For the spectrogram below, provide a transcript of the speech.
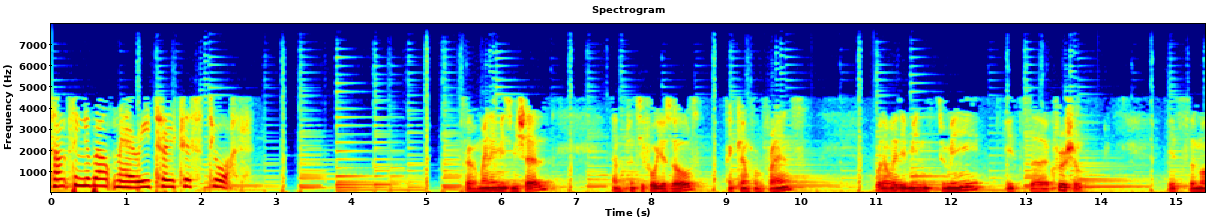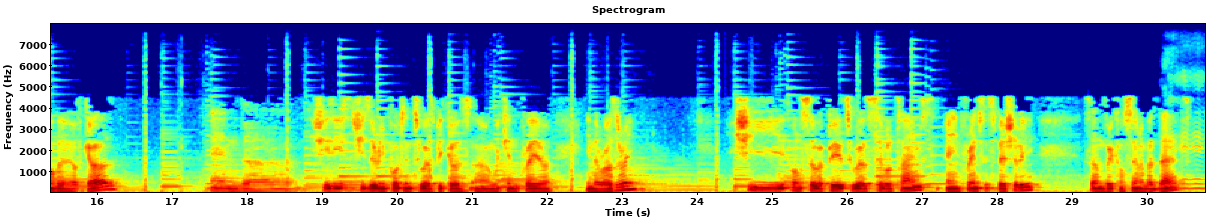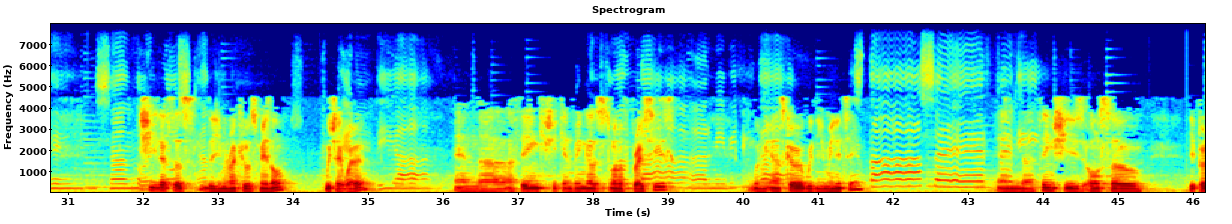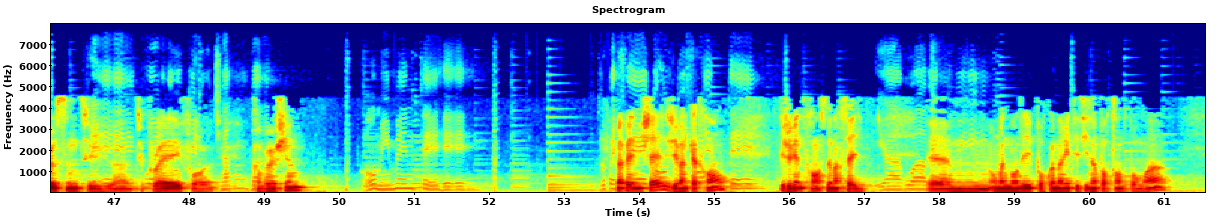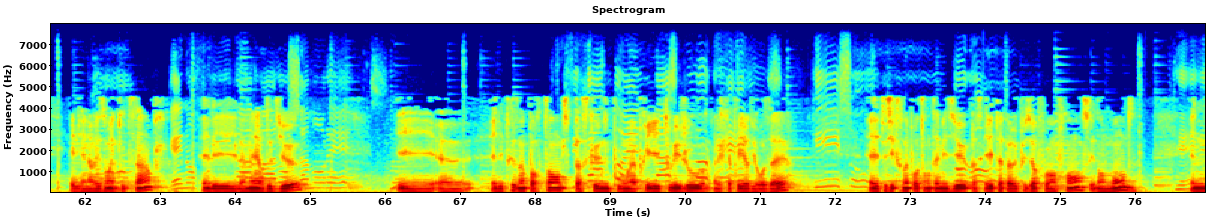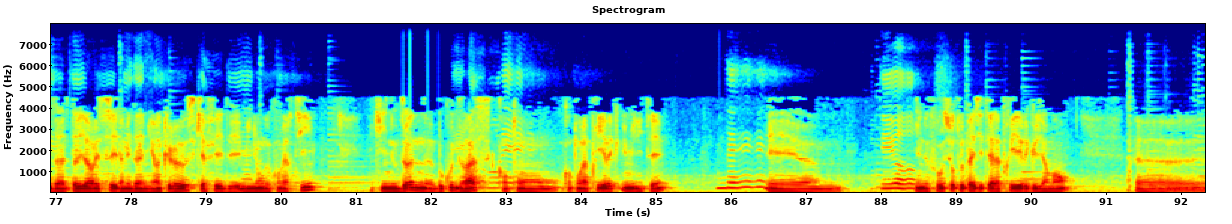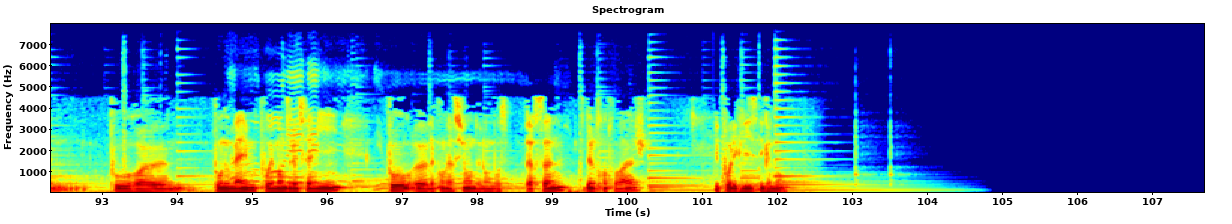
something about Mary taught us to us. So my name is Michel. I'm 24 years old. I come from France. What Our Lady means to me, it's uh, crucial. It's the Mother of God, and uh, she's she's very important to us because uh, we can pray her in the Rosary. She also appeared to us several times, and in France especially. So I'm very concerned about that. She left us the miraculous medal, which I wear, and uh, I think she can bring us a lot of graces when we ask her with humility. And I think she's also the person to uh, to pray for conversion. Je m'appelle Michel, j'ai 24 ans et je viens de France, de Marseille. Euh, on m'a demandé pourquoi Marie était si importante pour moi. Et bien la raison est toute simple. Elle est la mère de Dieu et euh, elle est très importante parce que nous pouvons la prier tous les jours avec la prière du rosaire. Elle est aussi très importante à mes yeux parce qu'elle est apparue plusieurs fois en France et dans le monde. Elle nous a d'ailleurs laissé la médaille miraculeuse qui a fait des millions de convertis et qui nous donne beaucoup de grâce quand on, quand on la prie avec humilité. Et euh, il ne faut surtout pas hésiter à la prier régulièrement euh, pour, euh, pour nous-mêmes, pour les membres de notre famille, pour euh, la conversion de nombreuses personnes de notre entourage et pour l'Église également.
